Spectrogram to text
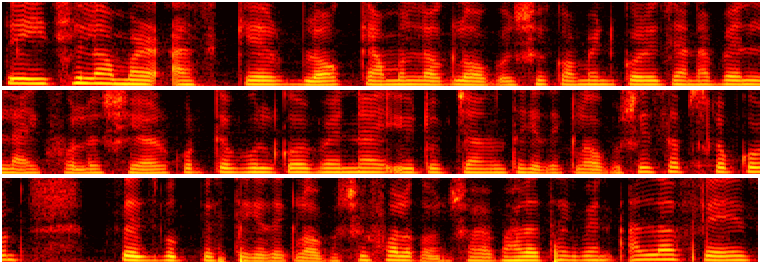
তো এই ছিল আমার আজকের ব্লগ, কেমন লাগল অবশ্যই কমেন্ট করে জানাবেন লাইক ফলো শেয়ার করতে ভুল করবেন না, ইউটিউব চ্যানেল থেকে দেখলে অবশ্যই সাবস্ক্রাইব করুন ফেসবুক পেজ থেকে দেখলে অবশ্যই ফলো করুন। সবাই ভালো থাকবেন, আল্লাহ হাফেজ।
